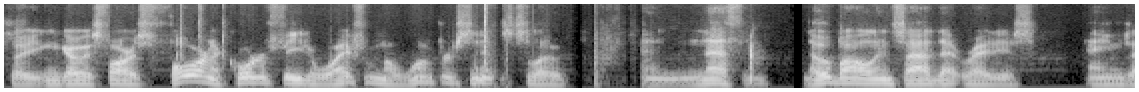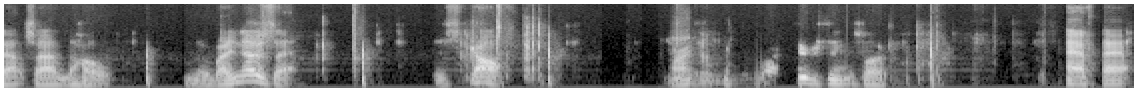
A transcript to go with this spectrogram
So you can go as far as four and a quarter feet away from a 1% slope and nothing, no ball inside that radius aims outside the hole. Nobody knows that. It's golf. All right. 2% slope half that.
